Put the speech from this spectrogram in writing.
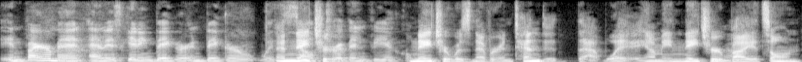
environment and is getting bigger and bigger with And nature- self-driven vehicles. nature was never intended that way. I mean, nature No. by its own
